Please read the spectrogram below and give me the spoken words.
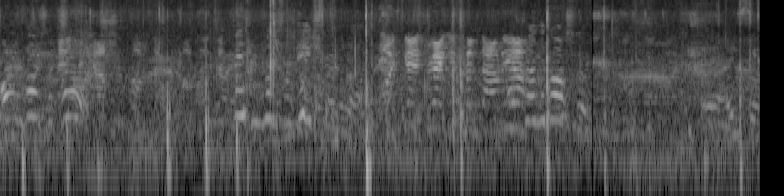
One goes to pitch. This one's the pitch. Get Greg, you come down here. On the grass field. Yeah, I saw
